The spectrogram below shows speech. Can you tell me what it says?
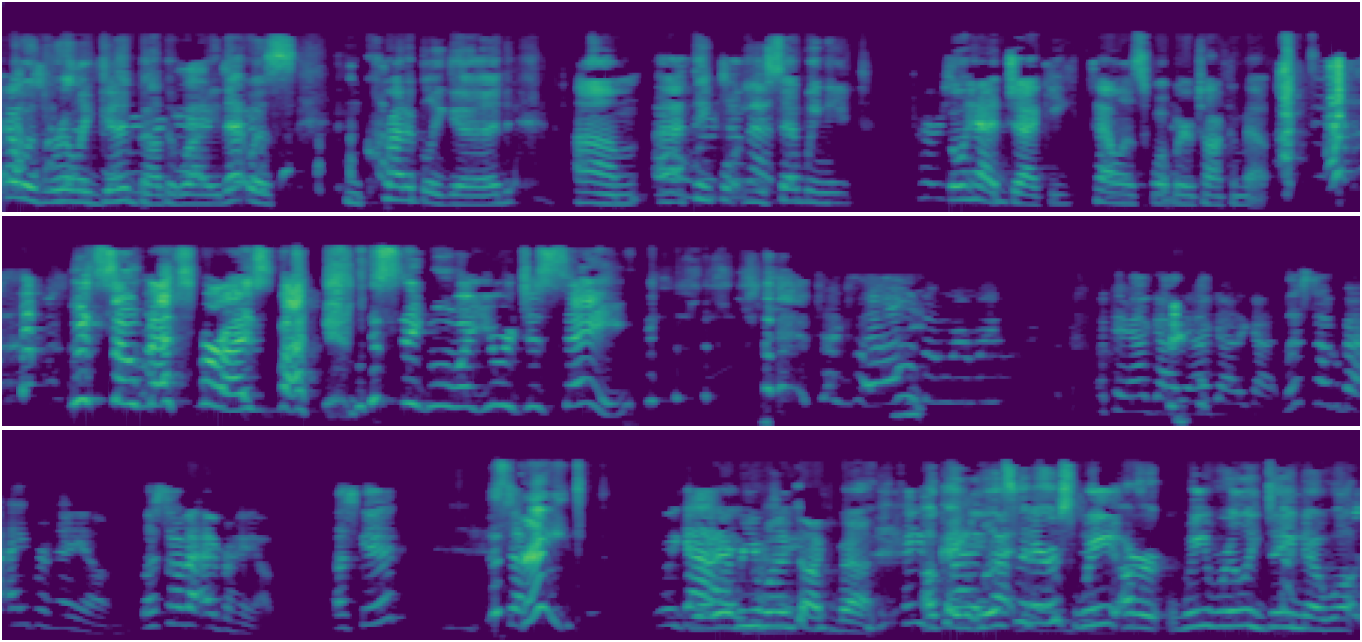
that was really good, by the way. That was incredibly good. Um, oh, I think what you said we need. Person. Go ahead, Jackie. Tell us what we were talking about. I was so mesmerized by listening to what you were just saying. I don't know where we are. Okay, I got it. I got it. Got it. Let's talk about Abraham. Let's talk about Abraham. That's good. That's so, great we got whatever you want to talk about. He's okay, listeners, we are we really do know what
